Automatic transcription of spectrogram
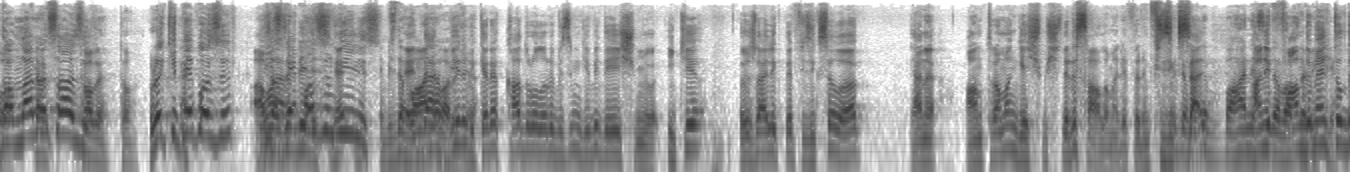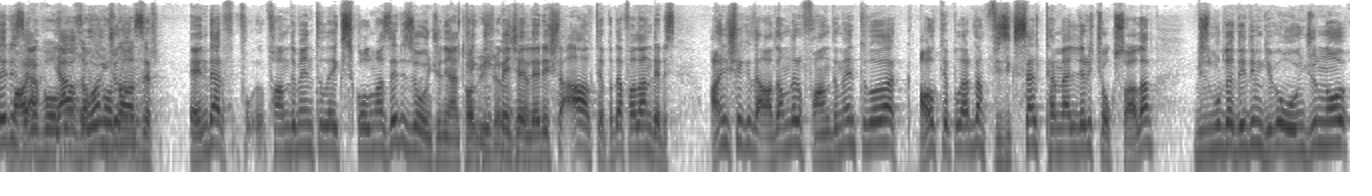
adamlar Tabii, nasıl hazır? tabii, tabii. Rakip hep hazır. Ama Biz hazır hep değiliz. hazır Ne- değiliz. E bizde bahane Ender, var bir hocam. bir kere kadroları bizim gibi değişmiyor. İki özellikle fiziksel olarak yani antrenman geçmişleri sağlam heriflerin fiziksel. bahanesi hani de tabii fundamental deriz ya. Mağlup ya zaman o da oyuncunun- hazır. Ender fundamental eksik olmaz deriz ya oyuncunun yani Tabii teknik canım. becerileri işte altyapıda falan deriz. Aynı şekilde adamların fundamental olarak altyapılardan fiziksel temelleri çok sağlam. Biz burada dediğim gibi oyuncunun o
